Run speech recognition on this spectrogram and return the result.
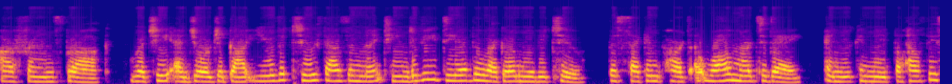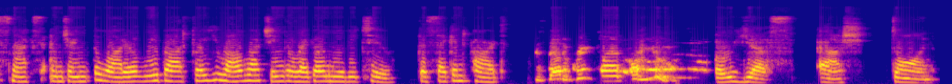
Our friends Brock, Ritchie, and Georgia got you the 2019 DVD of the Lego Movie 2, the second part at Walmart today, and you can eat the healthy snacks and drink the water we bought for you while watching the Lego Movie 2, the second part. Is that a great plan for you? Oh yes, Ash, Dawn,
